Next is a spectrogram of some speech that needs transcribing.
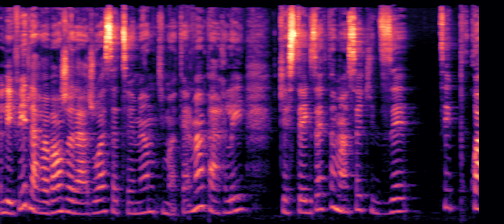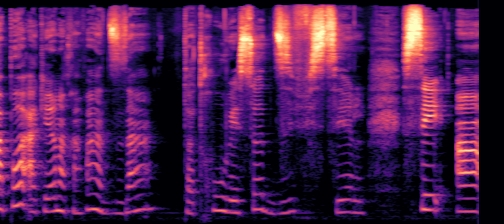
Les filles de la revanche de la joie cette semaine qui m'a tellement parlé que c'était exactement ça qui disait, tu sais, pourquoi pas accueillir notre enfant en disant t'as trouvé ça difficile. C'est en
